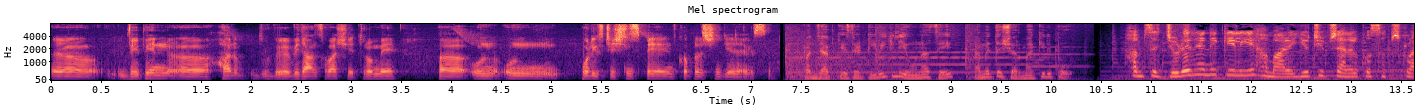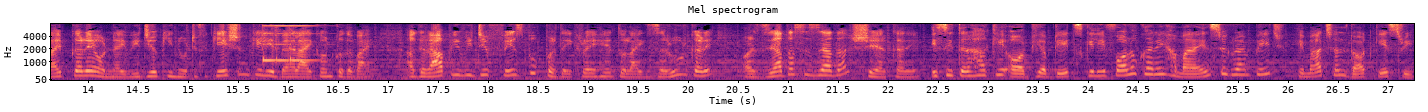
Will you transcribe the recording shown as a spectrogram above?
विभिन्न हर विधानसभा क्षेत्रों में उन उन पोलिंग स्टेशन पे इनको प्रदर्शन किया जाएगा सर पंजाब केसरी टीवी के लिए ऊना से अमित शर्मा की रिपोर्ट। हमसे जुड़े रहने के लिए हमारे YouTube चैनल को सब्सक्राइब करें और नई वीडियो की नोटिफिकेशन के लिए बेल आइकॉन को दबाएँ। अगर आप ये वीडियो Facebook पर देख रहे हैं तो लाइक ज़रूर करें और ज़्यादा से ज़्यादा शेयर करें। इसी तरह के और भी अपडेट्स के लिए फॉलो करें हमारा Instagram page Himachal dot Kesari.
